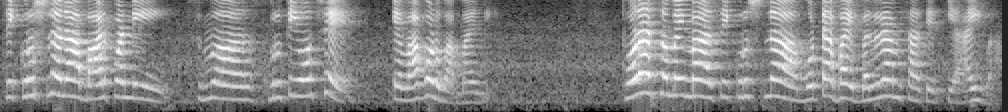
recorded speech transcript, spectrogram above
શ્રી કૃષ્ણના બાળપણની સ્મૃતિઓ છે એ વાગોળવા માંડી. થોડા સમયમાં શ્રી કૃષ્ણ મોટા ભાઈ બલરામ સાથે ત્યાં આવ્યા.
